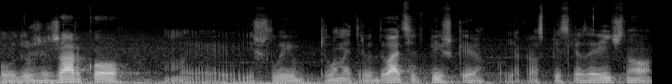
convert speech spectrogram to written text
було дуже жарко. Ми йшли кілометрів 20 пішки, якраз після Зарічного.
